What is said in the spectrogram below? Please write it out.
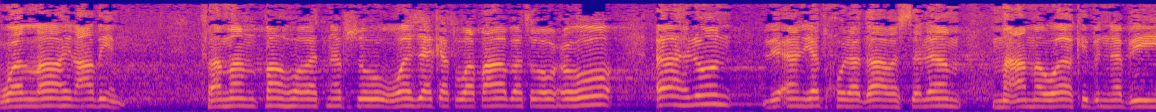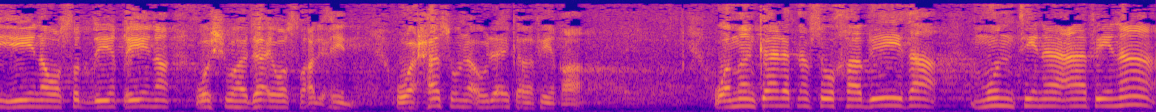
والله العظيم. فمن طهرت نفسه وزكت وطابت روحه أهل لأن يدخل دار السلام مع مواكب النبيين والصديقين والشهداء والصالحين وحسن أولئك رفيقا ومن كانت نفسه خبيثة منتنة عافنة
